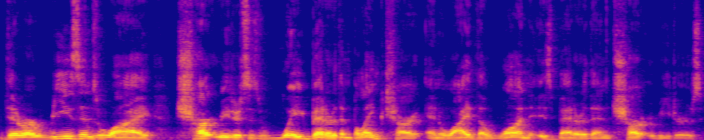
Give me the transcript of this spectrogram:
there are reasons why chart readers is way better than blank chart and why the one is better than chart readers.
